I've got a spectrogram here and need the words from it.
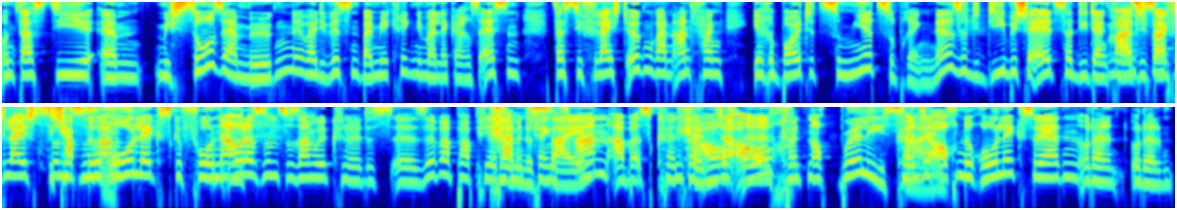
und dass die ähm, mich so sehr mögen, ne, weil die wissen, bei mir kriegen die mal leckeres Essen, dass die vielleicht irgendwann anfangen, ihre Beute zu mir zu bringen. Ne? So die diebische Elster, die dann quasi Manchmal sagt, vielleicht ich ein habe eine Rolex gefunden. Na, oder so ein zusammengeknülltes äh, Silberpapier, Kann damit fängt an, aber es könnte, Könnte auch, auch- äh, könnten auch Brillis sein. könnte auch eine Rolex werden oder, oder ein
